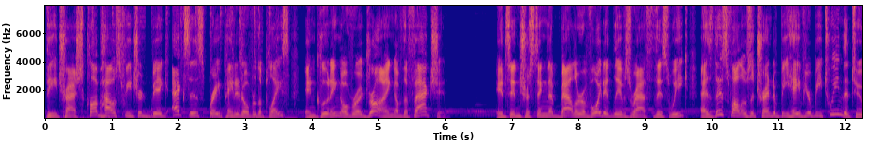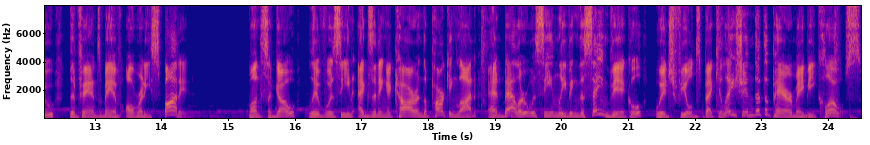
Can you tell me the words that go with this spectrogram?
the trashed clubhouse featured big X's spray painted over the place, including over a drawing of the faction. It's interesting that Balor avoided Liv's wrath this week, as this follows a trend of behavior between the two that fans may have already spotted. Months ago, Liv was seen exiting a car in the parking lot, and Balor was seen leaving the same vehicle, which fueled speculation that the pair may be close.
